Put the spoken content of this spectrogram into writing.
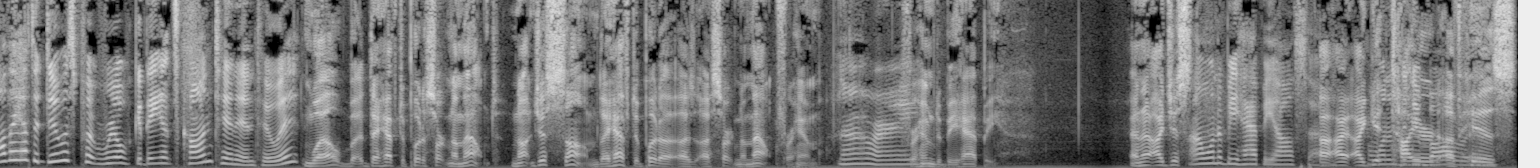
All they have to do is put real dance content into it. Well, but they have to put a certain amount, not just some. They have to put a, a, a certain amount for him, All right. for him to be happy. And I just, I want to be happy also. I, I get do tired of his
